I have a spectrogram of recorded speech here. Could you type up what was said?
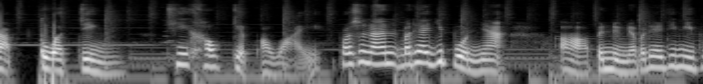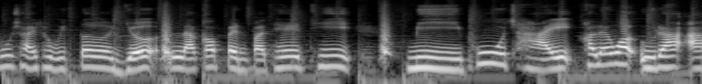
กับตัวจริง ที่เขาเก็บเอาไว้ เพราะฉะนั้นประเทศญี่ปุ่นเนี่ยเป็นหนึ่งในประเทศที่มีผู้ใช้ทวิตเตอร์เยอะแล้วก็เป็นประเทศที่มีผู้ใช้เขาเรียกว่าอุระอา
